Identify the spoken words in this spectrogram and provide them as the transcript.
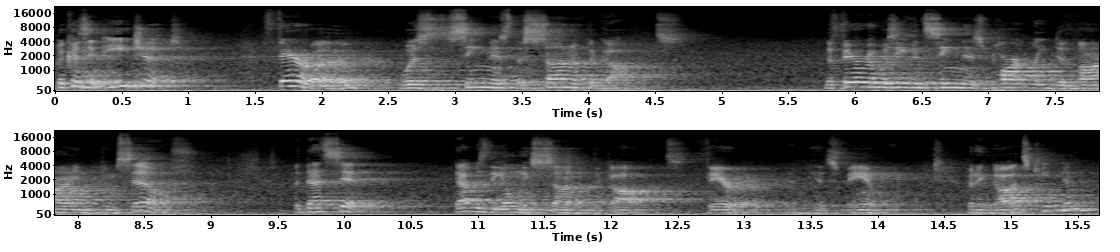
Because in Egypt, Pharaoh was seen as the son of the gods. The Pharaoh was even seen as partly divine himself. But that's it. That was the only son of the gods, Pharaoh and his family. But in God's kingdom,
